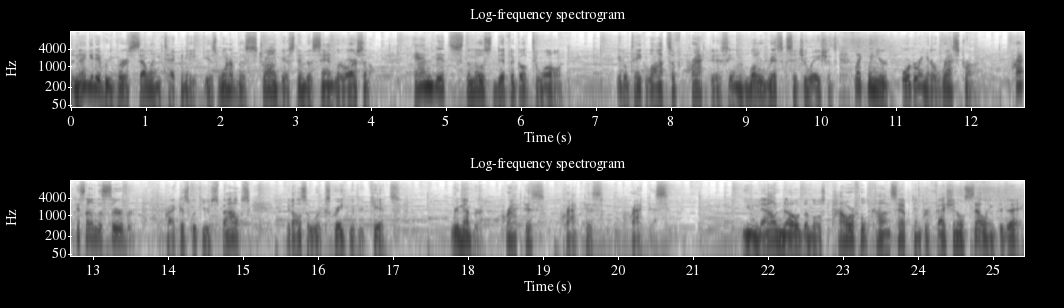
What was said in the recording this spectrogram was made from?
The negative reverse selling technique is one of the strongest in the Sandler arsenal, and it's the most difficult to own. It'll take lots of practice in low risk situations, like when you're ordering at a restaurant. Practice on the server, practice with your spouse. It also works great with your kids. Remember, practice, practice, practice. You now know the most powerful concept in professional selling today.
